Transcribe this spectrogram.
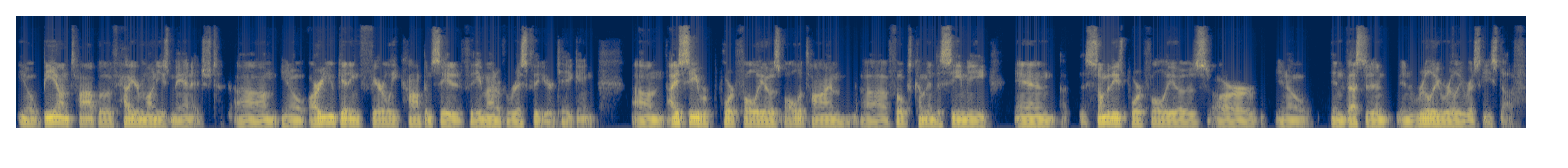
you know be on top of how your money is managed. Um, you know, are you getting fairly compensated for the amount of risk that you're taking? Um, I see portfolios all the time. Uh, folks come in to see me, and some of these portfolios are, you know, invested in in really really risky stuff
